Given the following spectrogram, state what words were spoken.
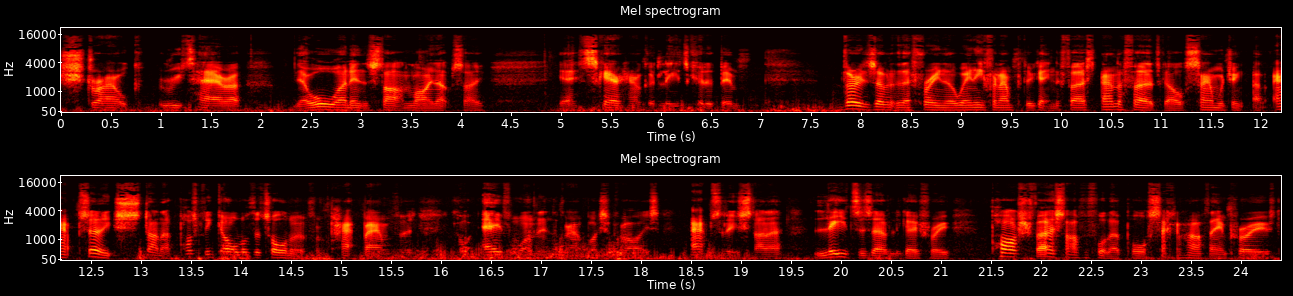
Strauch, Rutera. You know, all weren't in the starting lineup, so yeah, scary how good Leeds could have been very deserving of their 3 0 win. Ethan Ampadu getting the first and the third goal, sandwiching an absolute stunner, possibly goal of the tournament from Pat Bamford. Caught everyone in the ground by surprise. Absolute stunner. Leeds deserving to go through. Posh, first half, I thought they were poor. Second half, they improved.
